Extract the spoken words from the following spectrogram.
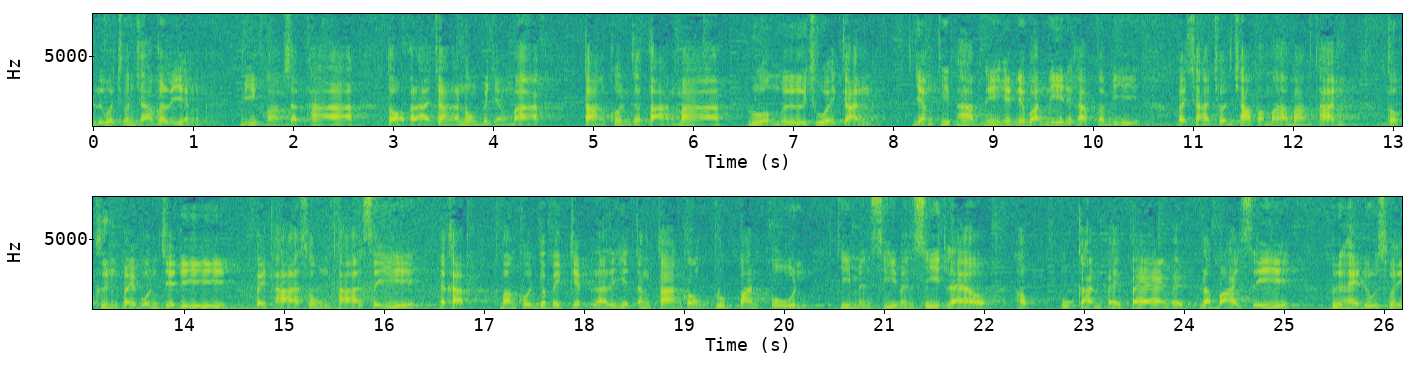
หรือว่าชนชาวกะเหรี่ยง มีความศรัทธาต่อพระอาจารย์อนงค์เป็นอย่างมาก ต่างคนก็ต่างมาร่วมมือช่วยกันอย่างที่ภาพนี้เห็นในวันนี้นะครับ ก็มีประชาชนชาวพม่าบางท่าน ก็ขึ้นไปบนเจดีย์ไปทาสงทาสีนะครับ บางคนก็ไปเก็บรายละเอียดต่างๆ ของรูปปั้นปูนที่มันสีมันซีดแล้ว เอาปูกันไปแปรงไประบายสี เพื่อให้ดูสวย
